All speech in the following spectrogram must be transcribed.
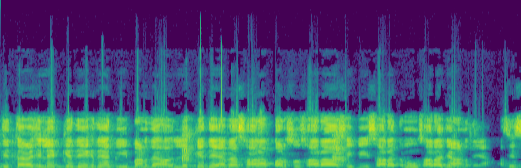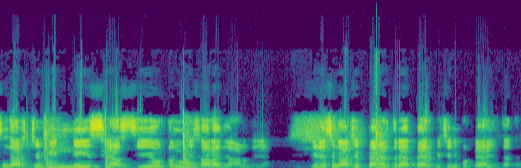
ਦਿੱਤਾ ਹੋਇਆ ਜੀ, ਲਿਖ ਕੇ ਦੇਖਦੇ ਆ ਕੀ ਬਣਦਾ। ਲਿਖ ਕੇ ਦਿਆ ਹੋਇਆ ਸਾਰਾ ਪਰਸੋਂ ਸਾਰਾ ਅਸੀਂ ਵੀ ਸਾਰਾ ਕਾਨੂੰਨ ਸਾਰਾ ਜਾਣਦੇ ਆ ਅਸੀਂ ਸੰਘਰਸ਼ ਜ਼ਮੀਨੀ, ਸਿਆਸੀ ਔਰ ਕਾਨੂੰਨੀ ਸਾਰਾ ਜਾਣਦੇ ਆ ਜਿਹੜੇ ਸੰਘਰਸ਼ ਪੈਰ ਤੇਰਾ ਪੈਰ ਪਿੱਛੇ ਨਹੀਂ ਪੁੱਟਿਆ ਅਜੇ ਤੱਕ।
